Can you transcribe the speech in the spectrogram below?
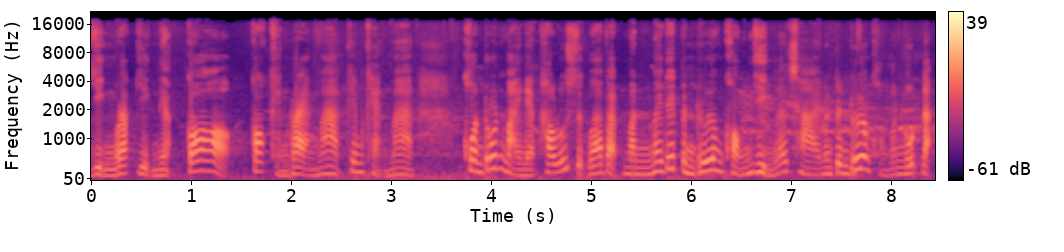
หญิงรักหญิงเนี่ยก็ก็แข็งแรงมากเข้มแข็งมาก คนรุ่นใหม่เนี่ยเขารู้สึกว่าแบบมันไม่ได้เป็นเรื่องของหญิงและชาย มันเป็นเรื่องของมนุษย์อะ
